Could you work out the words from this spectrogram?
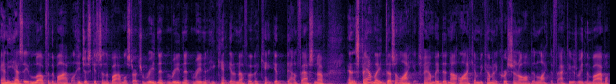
and he has a love for the Bible. He just gets in the Bible and starts reading it and reading it and reading it. He can't get enough of it, can't get it down fast enough. And his family doesn't like it. Family did not like him becoming a Christian at all, didn't like the fact he was reading the Bible.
